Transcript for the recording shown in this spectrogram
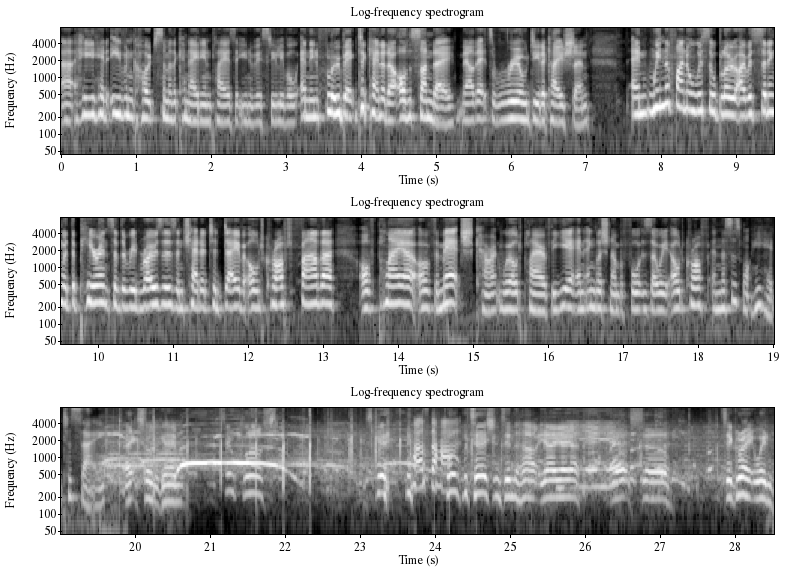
Uh, he had even coached some of the Canadian players at university level and then flew back to Canada on Sunday. Now that's real dedication. And when the final whistle blew, I was sitting with the parents of the Red Roses and chatted to Dave Aldcroft, father of player of the match, current World Player of the Year, and English number four, Zoe Aldcroft. And this is what he had to say. Excellent game. Too close. It's good. How's the heart? Palpitations in the heart. Yeah, yeah, yeah. yeah, it's, uh, it's a great win.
